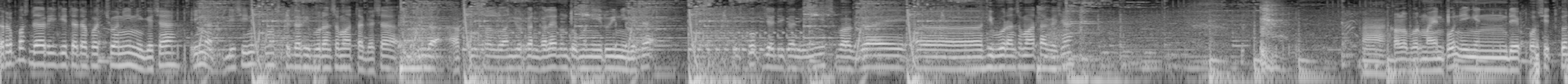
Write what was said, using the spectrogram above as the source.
terlepas dari kita dapat cuan ini guys ya ingat di sini cuma sekedar hiburan semata guys ya enggak aku selalu anjurkan kalian untuk meniru ini guys ya cukup jadikan ini sebagai uh, hiburan semata guys ya nah kalau bermain pun ingin deposit pun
